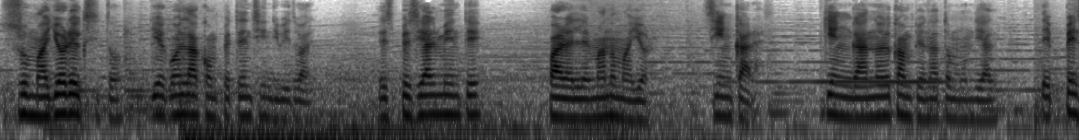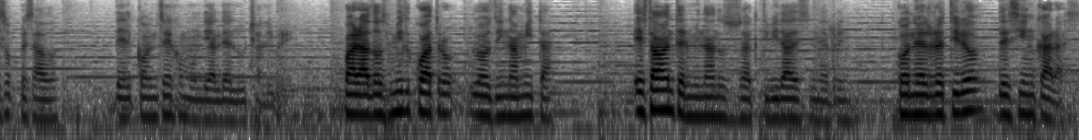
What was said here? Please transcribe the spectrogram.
su mayor éxito llegó en la competencia individual, especialmente para el hermano mayor, 100 Caras, quien ganó el campeonato mundial de peso pesado del Consejo Mundial de Lucha Libre. Para 2004, los Dinamita estaban terminando sus actividades en el ring, con el retiro de 100 Caras.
